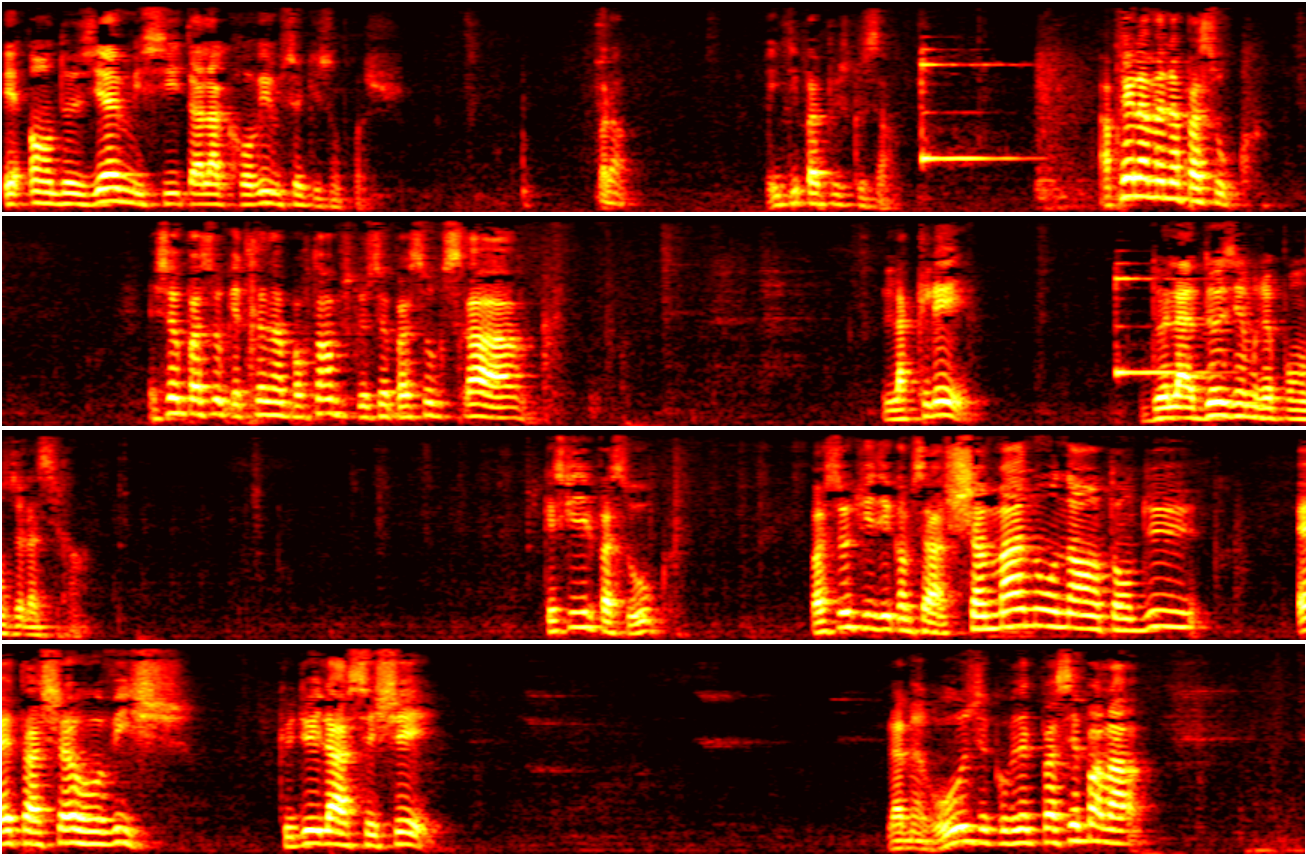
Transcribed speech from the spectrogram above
et en deuxième, il cite ala krovim, ceux qui sont proches. Voilà. Il dit pas plus que ça. Après, la un pasouk. Et ce pasouk est très important puisque ce pasouk sera la clé de la deuxième réponse de la sirah. Qu'est-ce qu'il dit le pasouk? Parce qui dit comme ça, Shamanu, on a entendu, et Shahovish, que Dieu il a asséché la mer rouge et que vous êtes passé par là.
